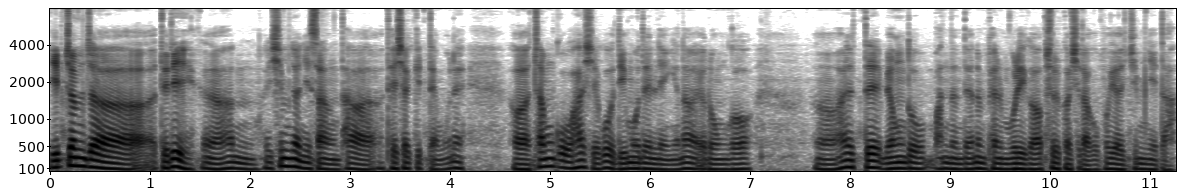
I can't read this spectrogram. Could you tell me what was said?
입점자들이 그한 10년 이상 다 되셨기 때문에 어, 참고하시고 리모델링이나 이런 거 어, 할때 명도 맞는 데는 별 무리가 없을 것이라고 보여집니다.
